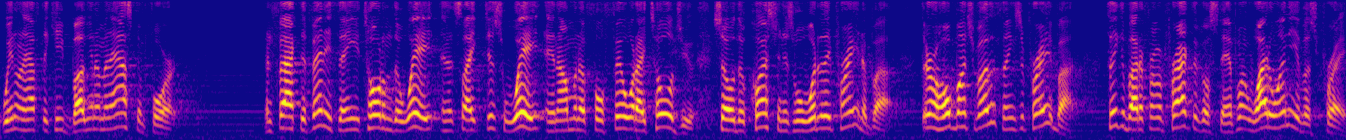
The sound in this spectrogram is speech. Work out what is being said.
We don't have to keep bugging Him and asking for it. In fact, if anything, He told him to wait, and it's like, just wait, and I'm going to fulfill what I told you. So the question is, well, what are they praying about? There are a whole bunch of other things to pray about. Think about it from a practical standpoint. Why do any of us pray?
